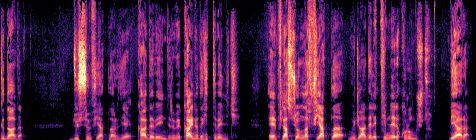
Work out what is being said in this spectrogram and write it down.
Gıdada. Düşsün fiyatlar diye KDV indirimi kaynadı gitti belli ki. Enflasyonla fiyatla mücadele timleri kurulmuştu bir ara.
